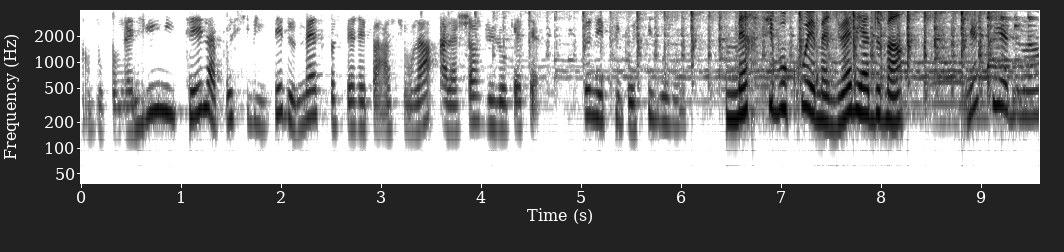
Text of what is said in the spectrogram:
Hein, donc on a limité la possibilité de mettre ces réparations-là à la charge du locataire. Ce n'est plus possible aujourd'hui. Merci beaucoup Emmanuel et à demain. Merci, à demain.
